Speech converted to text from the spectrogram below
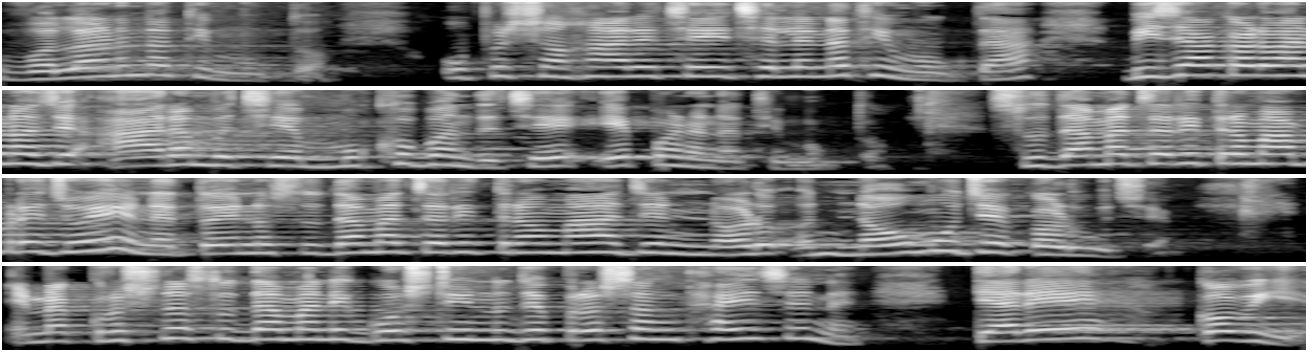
વલણ નથી મૂકતો. ઉપસંહાર છે એ છેલ્લે નથી મૂકતા. બીજા કડવાનો જે આરંભ છે, મુખબંધ છે, એ પણ નથી મૂકતો. સુદામા ચરિત્રમાં આપણે જોઈએ ને તો એનું સુદામા ચરિત્રમાં જે નળ, નવમું જે કડવું છે, એમાં કૃષ્ણ સુદામાની ગોષ્ઠીનો જે પ્રસંગ થાય છે ને, ત્યારે કવિએ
